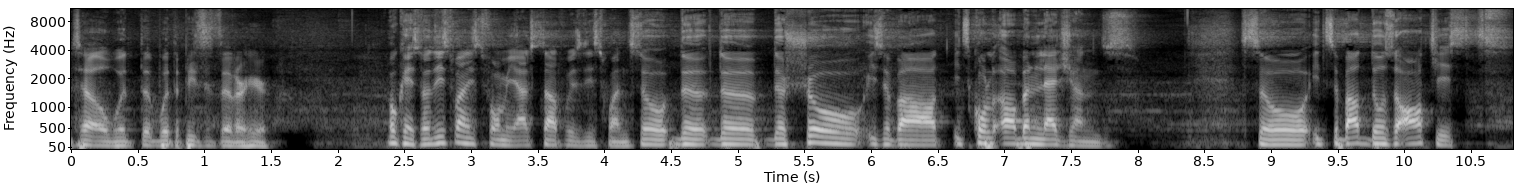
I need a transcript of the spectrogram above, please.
to tell with the with the pieces that are here. Okay, so this one is for me. I'll start with this one. So the the the show is about. It's called Urban Legends. So it's about those artists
